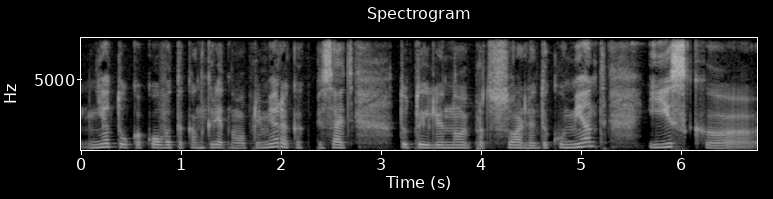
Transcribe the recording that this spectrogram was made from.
нету какого-то конкретного примера, как писать тот или иной процессуальный документ, иск э,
